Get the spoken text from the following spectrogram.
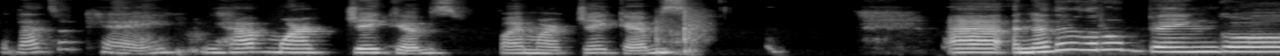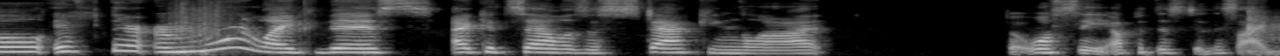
but that's okay. We have Marc Jacobs by Marc Jacobs. Uh, another little bangle. If there are more like this, I could sell as a stacking lot, but we'll see. I'll put this to the side.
